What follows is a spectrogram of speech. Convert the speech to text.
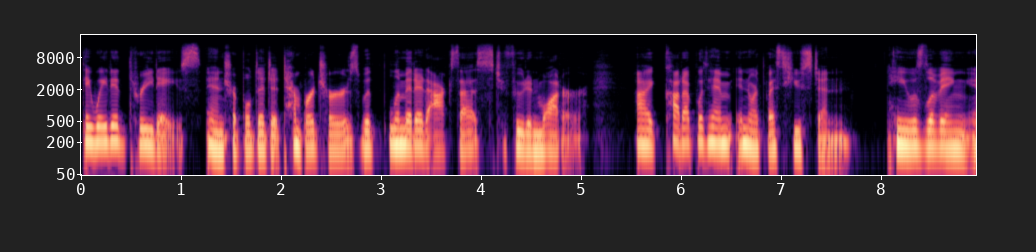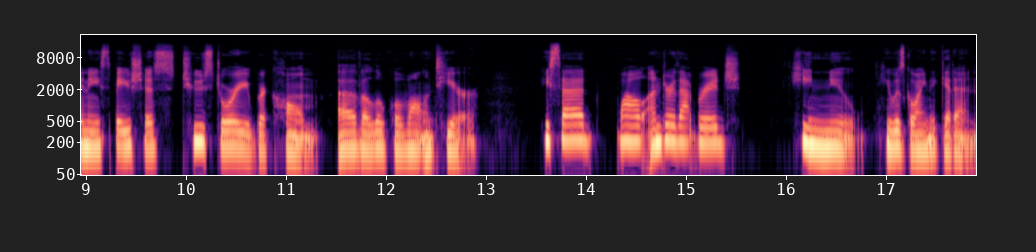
They waited three days in triple digit temperatures with limited access to food and water. I caught up with him in Northwest Houston. He was living in a spacious two story brick home of a local volunteer. He said while under that bridge, he knew he was going to get in.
